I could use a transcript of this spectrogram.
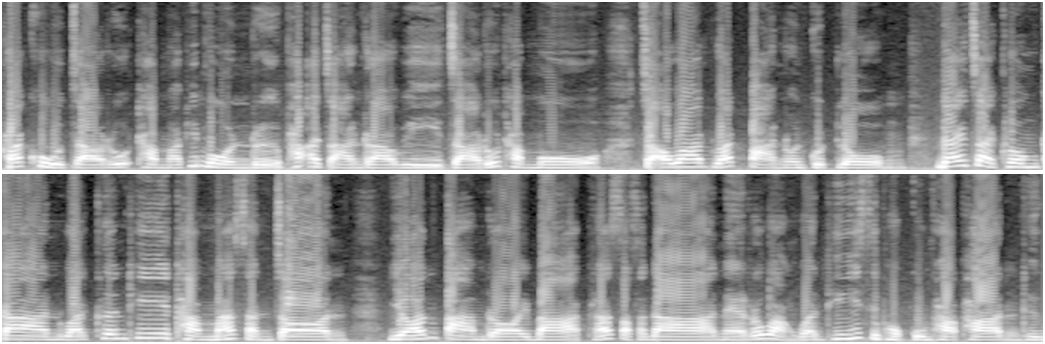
พระครูจารุธรรมพิมลหรือพระอาจารย์ราวี จารุธรรมโมเจ้าอาวาสวัดป่านนกุดลม ได้จัดโครงการวัดเคลื่อนที่ธรรมสัญจร ย้อนตามรอยบาทพระศาสดา ในระหว่างวันที่ 26 กุมภาพันธ์ ถึง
